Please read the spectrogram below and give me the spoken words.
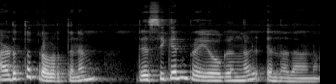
അടുത്ത പ്രവർത്തനം രസികൻ പ്രയോഗങ്ങൾ എന്നതാണ്.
